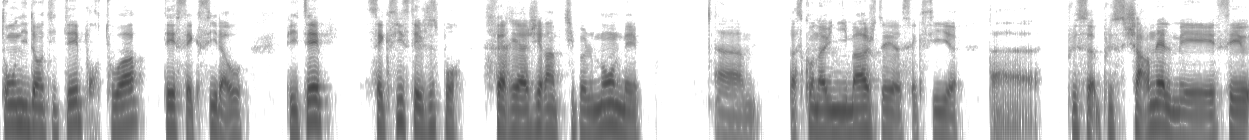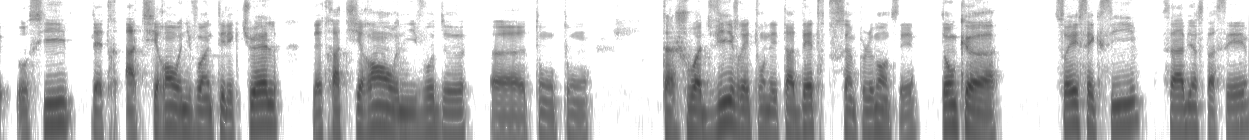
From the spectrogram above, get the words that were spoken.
ton identité pour toi, tu es sexy là-haut. Puis tu sexy, c'est juste pour faire réagir un petit peu le monde, mais euh, parce qu'on a une image sexy plus, plus charnelle, mais c'est aussi d'être attirant au niveau intellectuel, d'être attirant au niveau de ton, ton, ta joie de vivre et ton état d'être tout simplement. Tu sais. Donc, euh, soyez sexy, ça va bien se passer.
